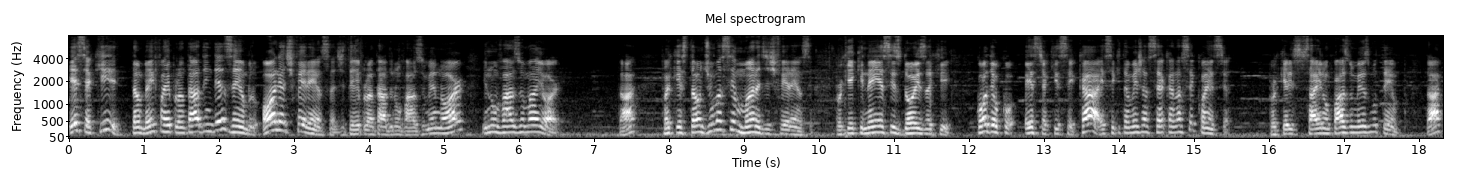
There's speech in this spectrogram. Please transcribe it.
Esse aqui também foi replantado em dezembro. Olha a diferença de ter replantado num vaso menor e num vaso maior, tá? Foi questão de uma semana de diferença, porque que nem esses dois aqui. Quando eu esse aqui secar, esse aqui também já seca na sequência, porque eles saíram quase no mesmo tempo, tá?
